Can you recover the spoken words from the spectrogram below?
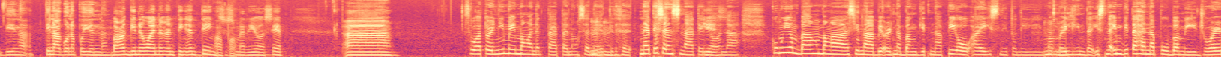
Hindi na, tinago na po yun ma'am. Baka ginawa ng anting-anting. Opo. Sus Mariosep. Ah, So attorney, may mga nagtatanong sa netizen- netizens natin Yes. no, na kung yung bang mga sinabi or nabanggit na POIs nito ni Ma'am Merlinda is naimbitahan na po ba Major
